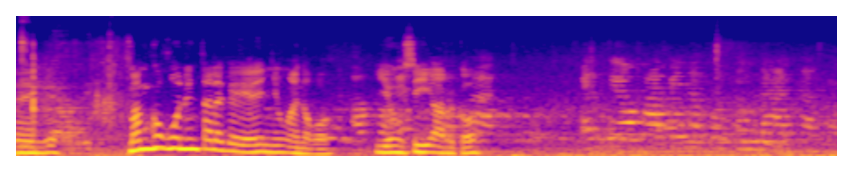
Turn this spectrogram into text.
Thank you. Ma'am, kukunin talaga yan yung ano ko, yung CR ko. Ito yung copy na po ng lahat na to.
